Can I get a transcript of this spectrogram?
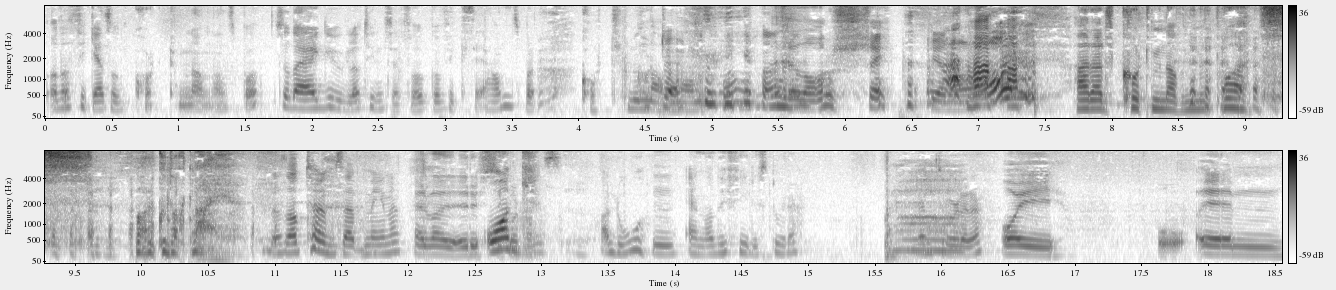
Og da fikk jeg et sånt kort med navnet hans på. Så da jeg googla Tynset-folk og fikk se han, så bare Kort med navnet hans på. Prøvde han å sjekke det? Her er et kort med navnet mitt på. Bare kontakt meg. Det sa Tønsetningene. Og hallo, mm. hallo, en av de fire store. Hvem tror dere? Oi. Oh, um.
